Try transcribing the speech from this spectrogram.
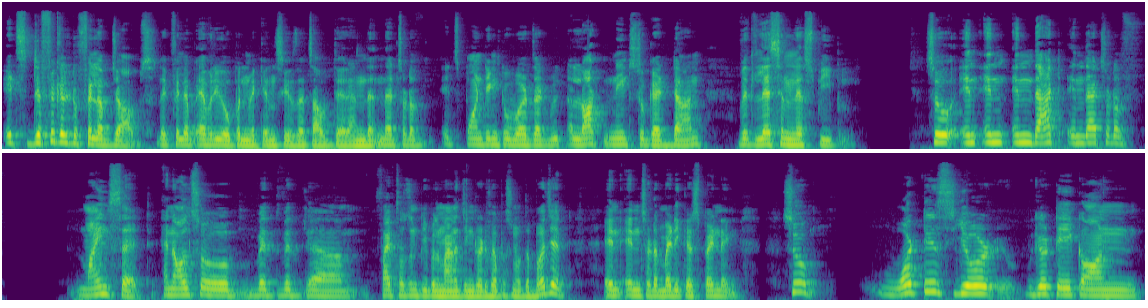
it's difficult to fill up jobs like fill up every open vacancies that's out there and then that sort of it's pointing towards that a lot needs to get done with less and less people. So in in in that in that sort of mindset and also with with um, 5000 people managing 25% of the budget in in sort of medicare spending. So what is your your take on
